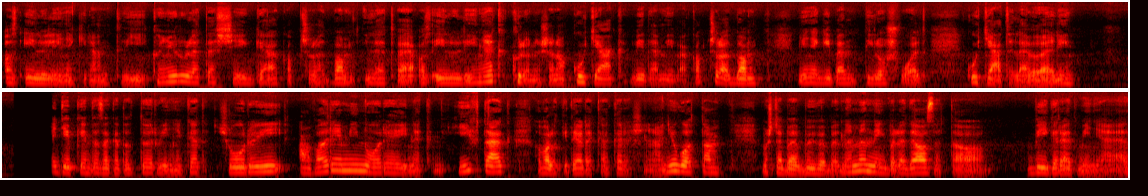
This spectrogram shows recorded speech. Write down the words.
az élőlények iránti könyörületességgel kapcsolatban, illetve az élőlények, különösen a kutyák védelmével kapcsolatban lényegében tilos volt kutyát leölni. Egyébként ezeket a törvényeket sórői avare minoreinek hívták, ha valakit érdekel, keresni rá nyugodtan. Most ebbe bővebben nem mennék bele, de az lett a végeredménye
